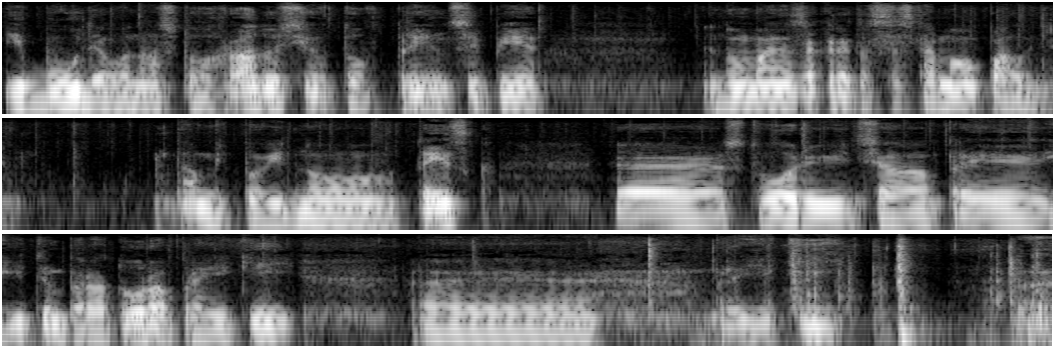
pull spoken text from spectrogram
і буде вона 100 градусів, то в принципі ну, у мене закрита система опалення. Там відповідно тиск е, створюється при, і температура, при якій, е, при якій е,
